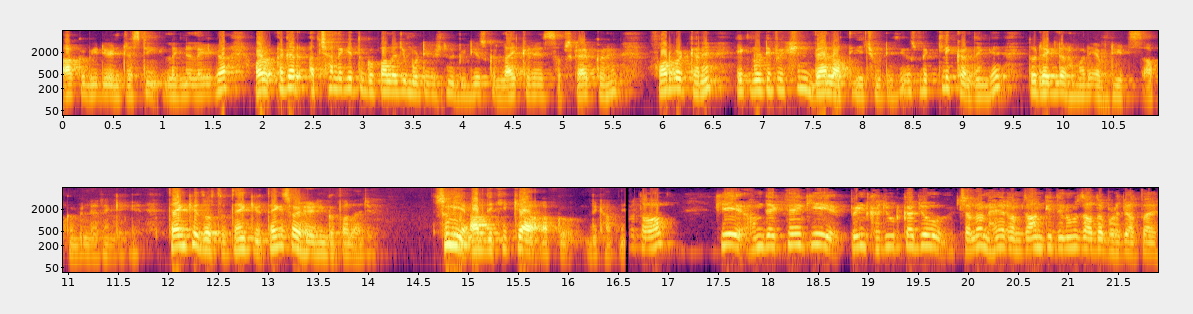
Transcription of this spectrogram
आपको वीडियो इंटरेस्टिंग लगने लगेगा। और अगर अच्छा लगे तो गोपाला जी मोटिवेशनल वीडियोस को लाइक करें सब्सक्राइब करें फॉरवर्ड करें। एक नोटिफिकेशन बेल आती है छोटी सी, उसमें क्लिक कर देंगे तो रेगुलर हमारे अपडेट्स आपको मिलने रहेंगे थैंक यू दोस्तों thank you thanks for hearing Gopala ji. सुनिए, आप देखिए क्या आपको दिखाते हैं। बताओ कि हम देखते हैं कि पिंड खजूर का जो चलन है रमज़ान के दिनों में ज़्यादा बढ़ जाता है।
